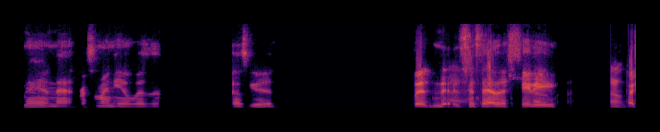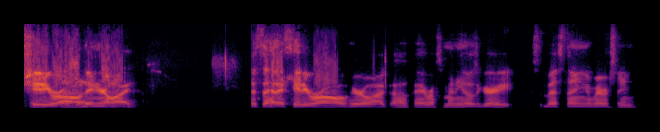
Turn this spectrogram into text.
man, that WrestleMania wasn't as good. But Uh, since they had a shitty, I don't. A think they shitty Raw, then you're like- since they had a shitty Raw, you're like, oh, okay, WrestleMania was great. It's the best thing I've ever seen.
